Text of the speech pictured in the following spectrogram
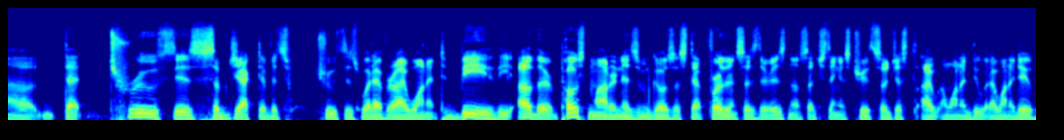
uh, that truth is subjective. It's truth is whatever I want it to be. The other postmodernism goes a step further and says there is no such thing as truth. So just I, I want to do what I want to do.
